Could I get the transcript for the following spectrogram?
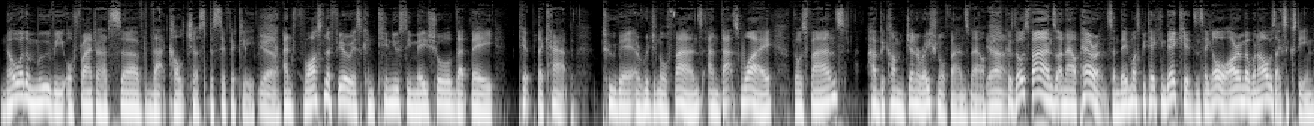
no other movie or franchise had served that culture specifically. Yeah. And Fast and the Furious continuously made sure that they tipped the cap to their original fans, and that's why those fans have become generational fans now. Yeah. Because those fans are now parents and they must be taking their kids and saying, Oh, I remember when I was like 16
